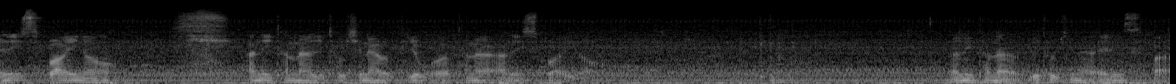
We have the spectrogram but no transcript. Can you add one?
any spot, you know. Any channel YouTube channel viewer channel any spot, you know. Any channel YouTube channel any spot.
